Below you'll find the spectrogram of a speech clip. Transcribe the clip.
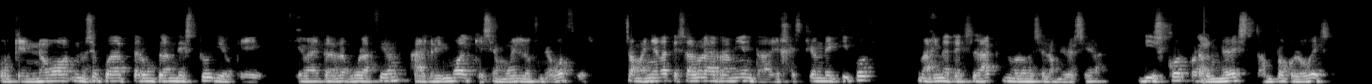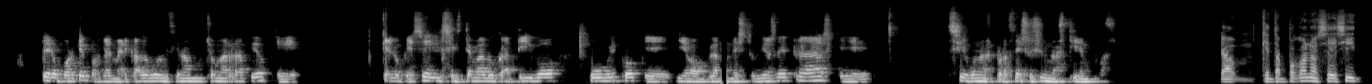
Porque no, no se puede adaptar un plan de estudio que, que va a traer regulación al ritmo al que se mueven los negocios. O sea, mañana te sale una herramienta de gestión de equipos, imagínate Slack, no lo ves en la universidad. Discord para Claro. unidades tampoco lo ves. ¿Pero por qué? Porque el mercado evoluciona mucho más rápido que, que lo que es el sistema educativo público que lleva un plan de estudios detrás, que sigue unos procesos y unos tiempos. Claro, que tampoco no sé si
